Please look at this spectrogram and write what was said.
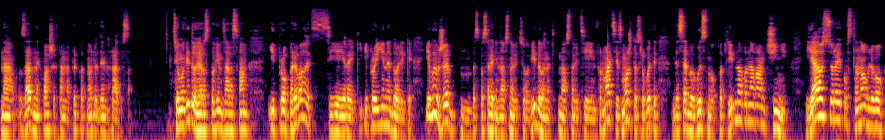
на заданих ваших, там, наприклад, 0,1 градуса. В цьому відео я розповім зараз вам і про переваги цієї рейки, і про її недоліки. І ви вже безпосередньо на основі цього відео, на- основі цієї інформації, зможете зробити для себе висновок, потрібна вона вам чи ні. Я ось цю рейку встановлював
